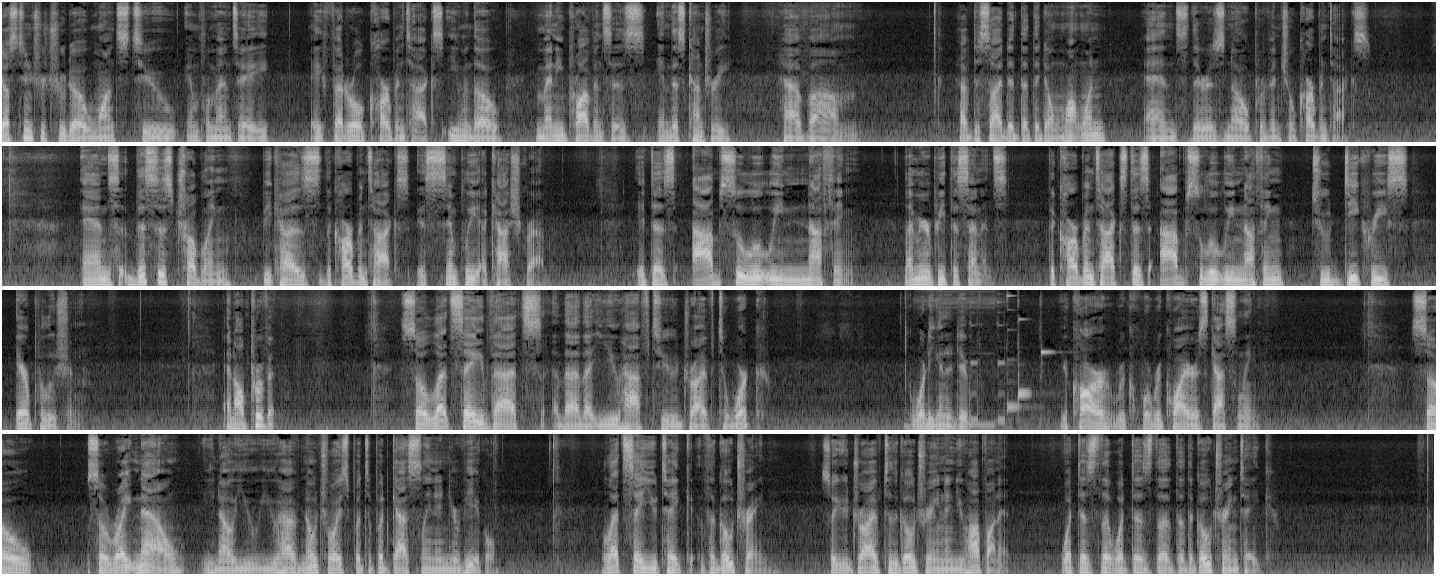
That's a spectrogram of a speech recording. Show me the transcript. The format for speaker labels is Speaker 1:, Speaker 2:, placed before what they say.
Speaker 1: Justin Trudeau wants to implement a a federal carbon tax, even though many provinces in this country have um, have decided that they don't want one, and there is no provincial carbon tax. And this is troubling because the carbon tax is simply a cash grab. It does absolutely nothing. Let me repeat the sentence. The carbon tax does absolutely nothing to decrease air pollution. And I'll prove it. So let's say that, that, that you have to drive to work. What are you going to do? Your car requ- requires gasoline. So so right now, you know, you, you have no choice but to put gasoline in your vehicle. Let's say you take the GO train. So you drive to the GO train and you hop on it. What does the what does the, the, the GO train take?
